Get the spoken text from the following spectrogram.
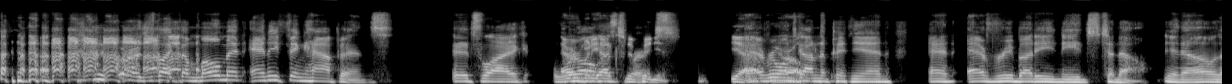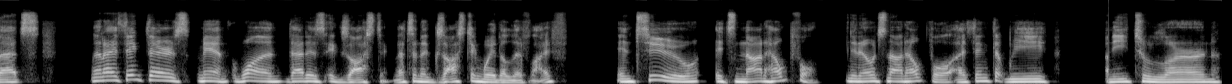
or just like the moment anything happens, it's like we're Everybody all has an opinion. experts. yeah everyone's got an opinion and everybody needs to know you know? That's and i think there's man one that is exhausting. That's an exhausting way to live life. And two it's not helpful. You know it's not helpful. I think that we need to learn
